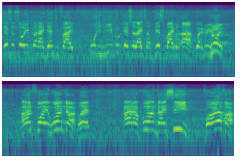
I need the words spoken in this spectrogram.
This is how you can identify who the Hebrew Israelites of this Bible are. Go ahead, read. and for a wonder, Go ahead. and upon thy seed forever.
